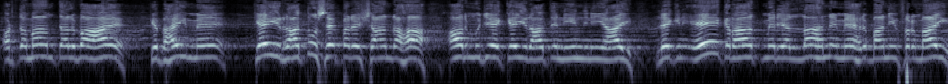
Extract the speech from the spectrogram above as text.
اور تمام طلبہ آئے کہ بھائی میں کئی راتوں سے پریشان رہا اور مجھے کئی راتیں نیند نہیں آئی، لیکن ایک رات میرے اللہ نے مہربانی فرمائی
